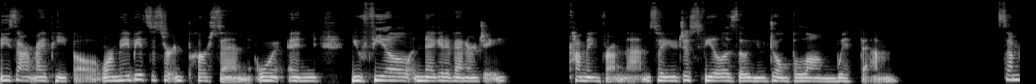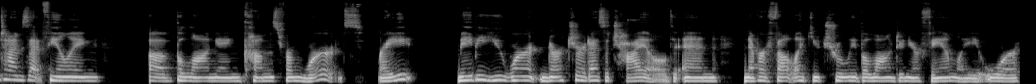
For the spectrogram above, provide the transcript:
These aren't my people. Or maybe it's a certain person or and you feel negative energy coming from them. So you just feel as though you don't belong with them. Sometimes that feeling of belonging comes from words, right? Maybe you weren't nurtured as a child and never felt like you truly belonged in your family or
